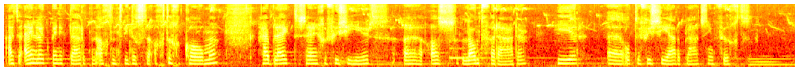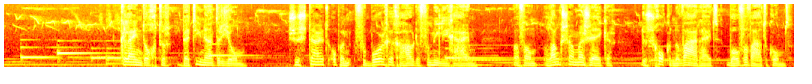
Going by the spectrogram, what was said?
Uiteindelijk ben ik daar op een 28e achtergekomen. Hij blijkt te zijn gefusilleerd uh, als landverrader hier uh, op de fusilleerplaats in Vught. Kleindochter Bettina Drion. Ze stuit op een verborgen gehouden familiegeheim... waarvan langzaam maar zeker de schokkende waarheid boven water komt.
